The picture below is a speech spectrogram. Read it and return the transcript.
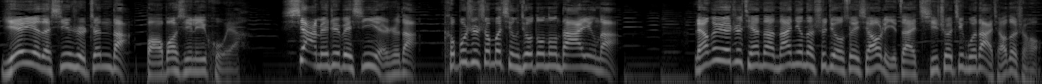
爷爷的心是真大，宝宝心里苦呀。下面这位心也是大。可不是什么请求都能答应的。两个月之前的南宁的十九岁小李在骑车经过大桥的时候，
